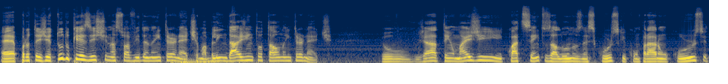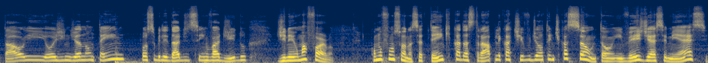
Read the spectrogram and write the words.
é, proteger tudo que existe na sua vida na internet. Chama blindagem total na internet. Eu já tenho mais de 400 alunos nesse curso que compraram o curso e tal, e hoje em dia não tem possibilidade de ser invadido de nenhuma forma. Como funciona? Você tem que cadastrar aplicativo de autenticação. Então, em vez de SMS,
